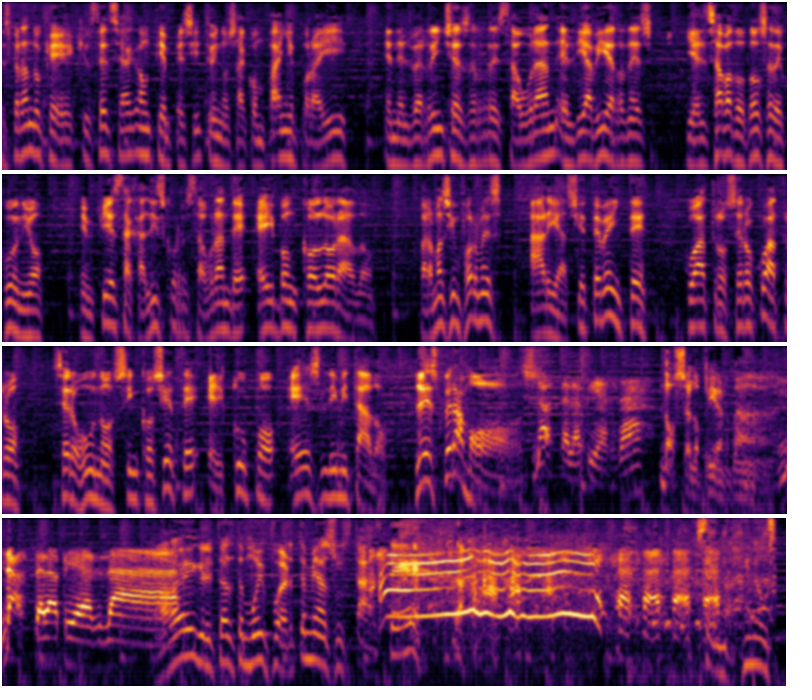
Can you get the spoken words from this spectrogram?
esperando que, que usted se haga un tiempecito y nos acompañe por ahí en el Berrinches Restaurant el día viernes y el sábado 12 de junio en Fiesta Jalisco Restaurant de Avon, Colorado. Para más informes, área 720-404-0157. El cupo es limitado. ¡Le esperamos! No se la pierda. No se lo pierda. No se la pierda. Ay, gritaste muy fuerte, me asustaste. ¿Se imagina usted?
